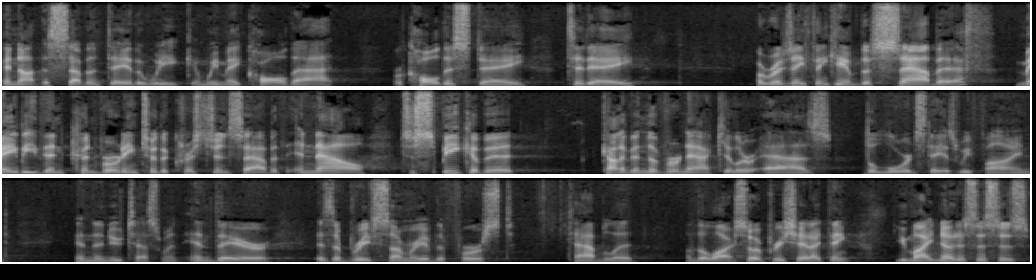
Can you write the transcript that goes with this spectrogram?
and not the seventh day of the week. And we may call that, or call this day, today, originally thinking of the Sabbath, maybe then converting to the Christian Sabbath, and now to speak of it kind of in the vernacular as the Lord's Day, as we find in the New Testament. And there is a brief summary of the first tablet of the law. So appreciate it. I think you might notice this is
